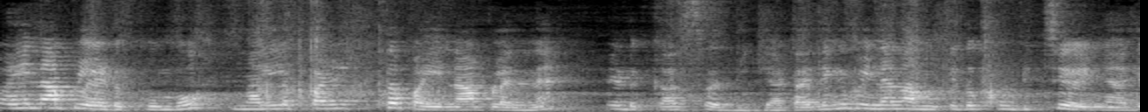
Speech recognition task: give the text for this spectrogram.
പൈനാപ്പിൾ എടുക്കുമ്പോൾ നല്ല പഴുത്ത പൈനാപ്പിൾ തന്നെ എടുക്കാൻ ശ്രദ്ധിക്കുക കേട്ടോ. അല്ലെങ്കിൽ പിന്നെ നമുക്കിത് കുടിച്ചു കഴിഞ്ഞാൽ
